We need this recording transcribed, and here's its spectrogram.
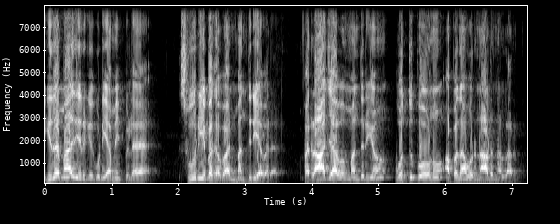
இதை மாதிரி இருக்கக்கூடிய அமைப்பில் சூரிய பகவான் மந்திரியாக வரார். இப்போ ராஜாவும் மந்திரியும் ஒத்து போகணும் அப்போ தான் ஒரு நாடு நல்லாயிருக்கும்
